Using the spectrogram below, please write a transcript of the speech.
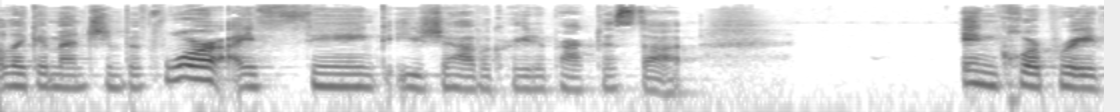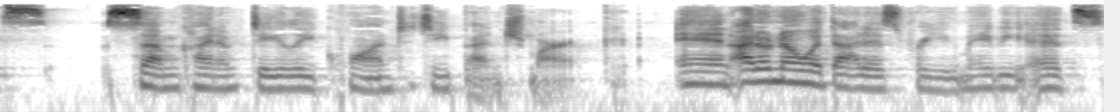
like I mentioned before, I think you should have a creative practice that incorporates some kind of daily quantity benchmark. And I don't know what that is for you. Maybe it's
